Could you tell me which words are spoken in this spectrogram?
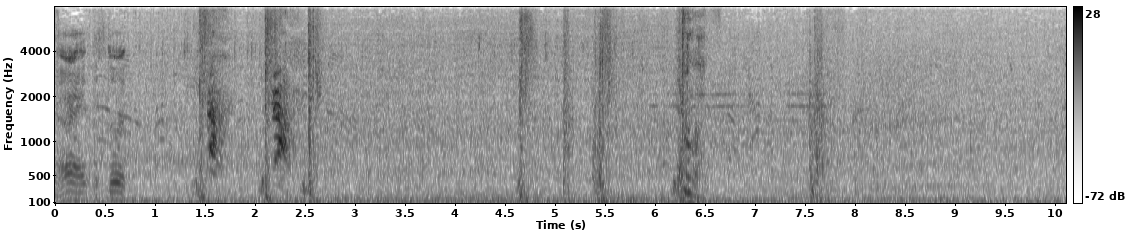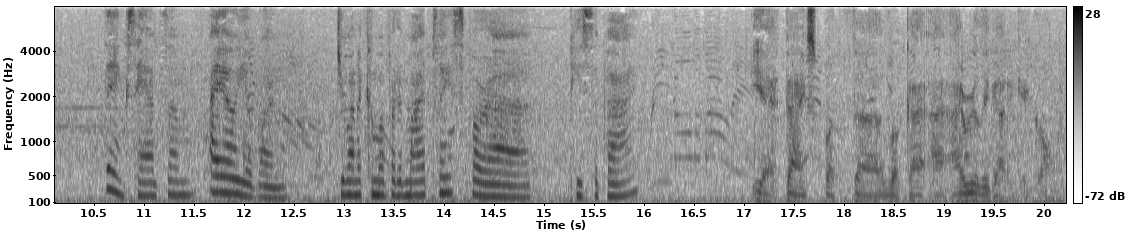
All right, let's do it. Ah! Ah! Thanks, handsome. I owe you one. Do you want to come over to my place for a piece of pie? Yeah, thanks, but uh, look, I, I, I really gotta get going.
